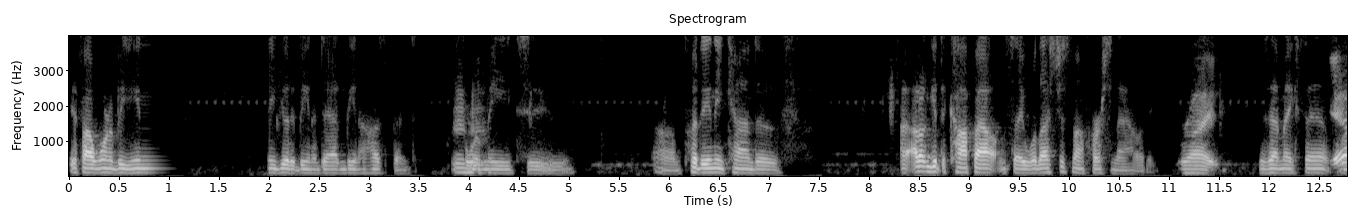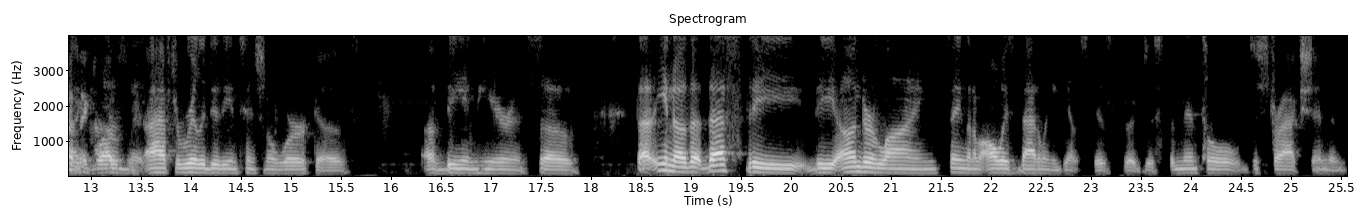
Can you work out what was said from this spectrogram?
if I want to be any good at being a dad and being a husband, mm-hmm. for me to um, put any kind of, I don't get to cop out and say, well, that's just my personality. Right. Does that make sense? Yeah, like, makes a lot of sense. I have to really do the intentional work of of being here, and so that you know that that's the the underlying thing that I'm always battling against is the just the mental distraction and,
